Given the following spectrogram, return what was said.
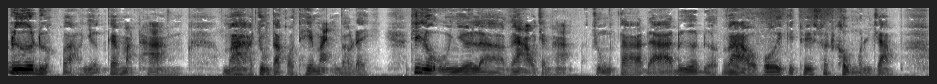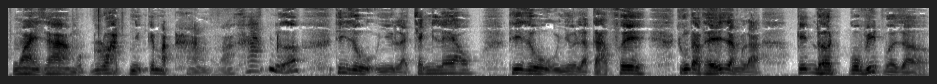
đưa được vào những cái mặt hàng mà chúng ta có thế mạnh vào đây. Thí dụ như là gạo chẳng hạn, chúng ta đã đưa được vào với cái thuế suất 0%. Ngoài ra một loạt những cái mặt hàng hóa khác nữa, thí dụ như là chanh leo, thí dụ như là cà phê, chúng ta thấy rằng là cái đợt Covid vừa giờ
